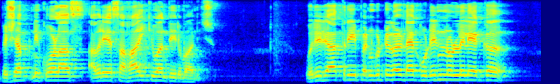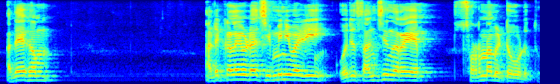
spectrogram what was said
ബിഷപ്പ് നിക്കോളാസ് അവരെ സഹായിക്കുവാൻ തീരുമാനിച്ചു. ഒരു രാത്രി പെൺകുട്ടികളുടെ കുടിലിനുള്ളിലേക്ക് അദ്ദേഹം അടുക്കളയുടെ ചിമ്മിനി വഴി ഒരു സഞ്ചി നിറയെ സ്വർണമിട്ട് കൊടുത്തു.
